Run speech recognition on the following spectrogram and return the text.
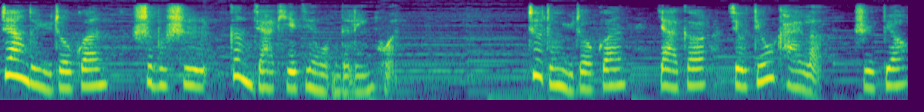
这样的宇宙观是不是更加贴近我们的灵魂？这种宇宙观压根儿就丢开了治标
